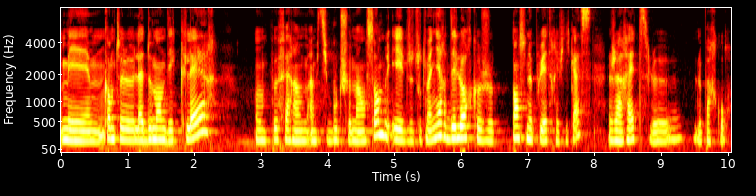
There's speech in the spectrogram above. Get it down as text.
Mais euh, quand euh, la demande est claire, on peut faire un, petit bout de chemin ensemble. Et de toute manière, dès lors que je pense ne plus être efficace, j'arrête le parcours.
